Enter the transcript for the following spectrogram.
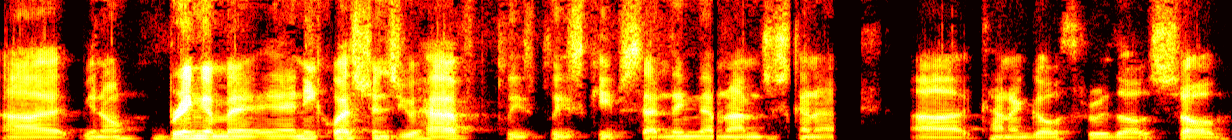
uh, you know bring them any questions you have please please keep sending them and i'm just gonna uh, kind of go through those. So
